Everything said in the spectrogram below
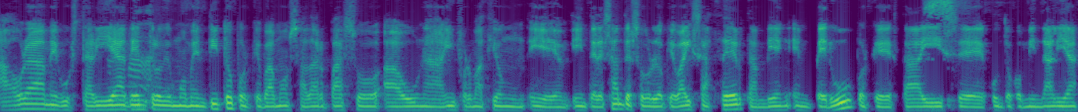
Ahora me gustaría, dentro de un momentito, porque vamos a dar paso a una información eh, interesante sobre lo que vais a hacer también en Perú, porque estáis eh, junto con Mindalia,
